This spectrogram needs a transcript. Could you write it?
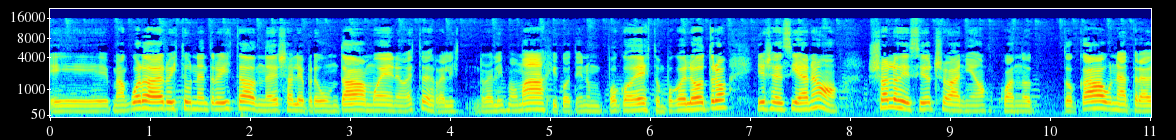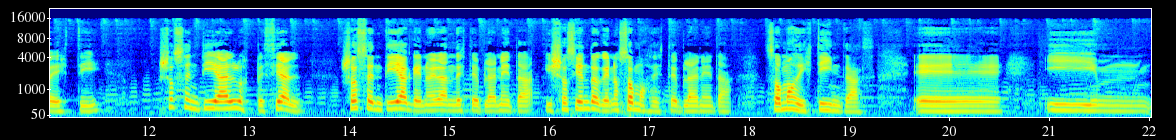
eh, me acuerdo haber visto una entrevista donde a ella le preguntaban, bueno, esto es reali- realismo mágico, tiene un poco de esto, un poco del otro, y ella decía, no, yo a los 18 años, cuando tocaba una travesti, yo sentía algo especial. Yo sentía que no eran de este planeta y yo siento que no somos de este planeta, somos distintas. Eh, y, mm,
